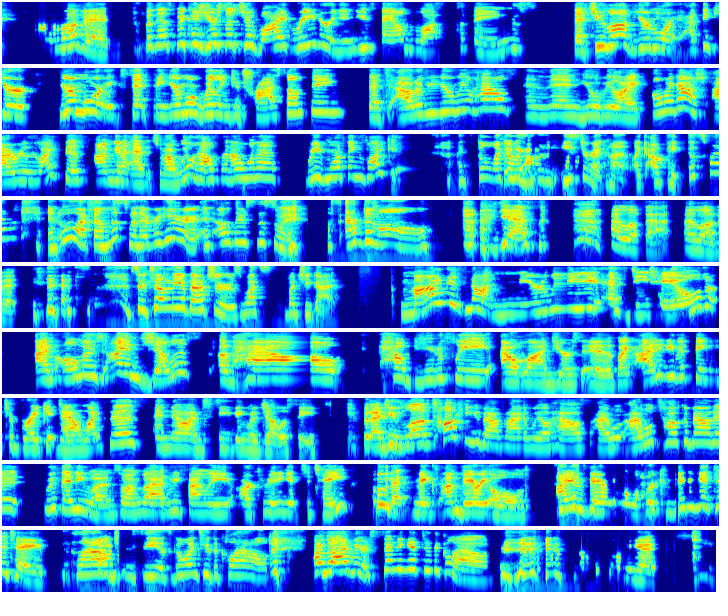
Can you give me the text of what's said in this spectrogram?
love it. But that's because you're such a wide reader and you found lots of things that you love. You're more i think you're you're more accepting you're more willing to try something that's out of your wheelhouse. And then you'll be like oh my gosh i really like this. I'm going to add it to my wheelhouse and i want to read more things like it I feel like so, I was yeah. doing an Easter egg hunt. Like I'll pick this one, and oh, I found this one over here, and oh, there's this one. Let's add them all. yes, I love that. I love it. so tell me about yours. What's what you got? Mine is not nearly as detailed. I'm almost. I am jealous of how how beautifully outlined yours is. Like I didn't even think to break it down like this, and now I'm seething with jealousy. But I do love talking about my wheelhouse. I will I will talk about it with anyone. So I'm glad we finally are committing it to tape. Oh, that makes I'm very old. I am very old. We're committing it to tape. The cloud, you see, it's going to the cloud. I'm glad we are sending it to the cloud. it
